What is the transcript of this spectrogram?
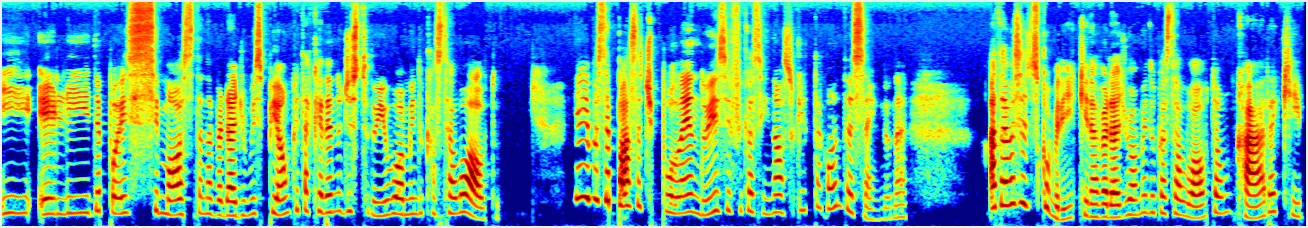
e ele depois se mostra, na verdade, um espião que está querendo destruir o Homem do Castelo Alto. E aí você passa, tipo, lendo isso e fica assim, nossa, o que tá acontecendo, né? Até você descobrir que, na verdade, o Homem do Castelo Alto é um cara que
